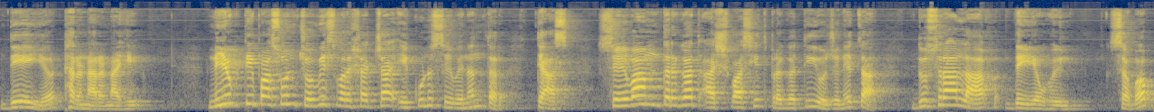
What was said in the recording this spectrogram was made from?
देय ठरणार नाही. नियुक्तीपासून चोवीस वर्षाच्या एकूण सेवेनंतर त्यास सेवा अंतर्गत आश्वासित प्रगती योजनेचा दुसरा लाभ देय होईल. सबब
